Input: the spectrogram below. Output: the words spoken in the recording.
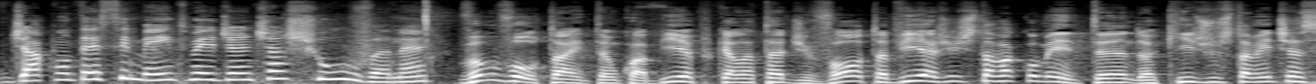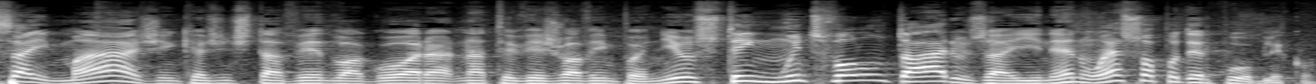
de acontecimento mediante a chuva, né? Vamos voltar então com a Bia, porque ela está de volta. Bia, a gente estava comentando aqui justamente essa imagem que a gente está vendo agora na TV Jovem Pan News. Tem muitos voluntários aí, né? Não é só poder público.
